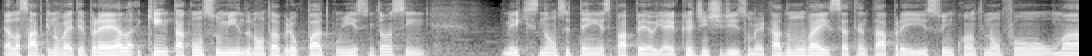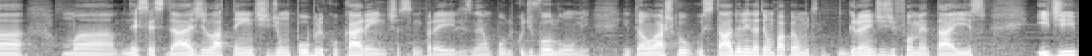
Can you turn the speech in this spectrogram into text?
ela sabe que não vai ter para ela. Quem está consumindo não está preocupado com isso. Então, assim, meio que não se tem esse papel. E aí o que a gente diz, o mercado não vai se atentar para isso enquanto não for uma, uma necessidade latente de um público carente assim para eles, né? Um público de volume. Então eu acho que o, o Estado ainda tem um papel muito grande de fomentar isso e de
